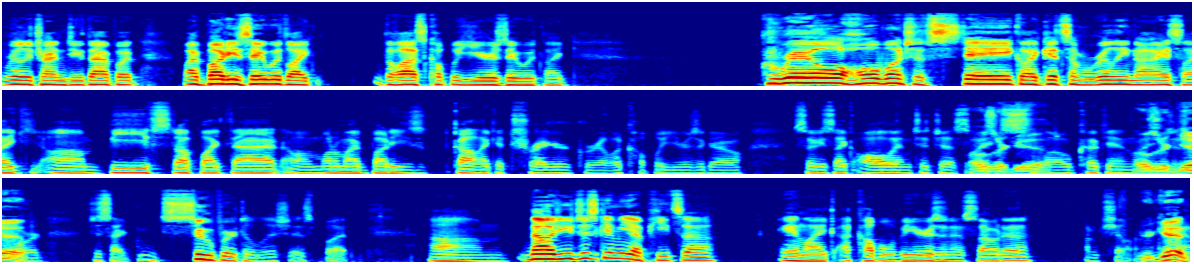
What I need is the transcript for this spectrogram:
really trying to do that. But my buddies, they would like the last couple of years, they would like grill a whole bunch of steak, like get some really nice like um, beef stuff like that. Um, one of my buddies got like a Traeger grill a couple years ago, so he's like all into just Those like are good. slow cooking. Those like, are just good. just like super delicious. But um, no, you just give me a pizza and like a couple beers and a soda. I'm chilling. You're good.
